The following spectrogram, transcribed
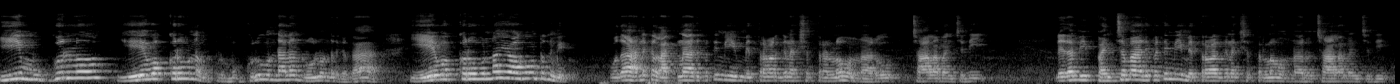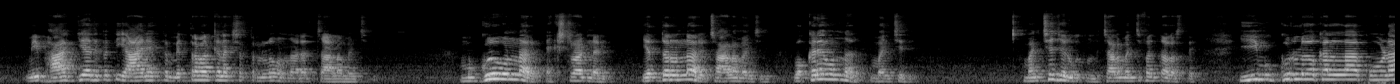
ఈ ముగ్గురులో ఏ ఒక్కరు ఉన్నా ఇప్పుడు ముగ్గురు ఉండాలని రూల్ ఉండదు కదా ఏ ఒక్కరు ఉన్నా యోగం ఉంటుంది మీకు. ఉదాహరణకి లగ్నాధిపతి మీ మిత్రవర్గ నక్షత్రంలో ఉన్నారు చాలా మంచిది. లేదా మీ పంచమాధిపతి మీ మిత్రవర్గ నక్షత్రంలో ఉన్నారు చాలా మంచిది. మీ భాగ్యాధిపతి ఆయన యొక్క మిత్రవర్గ నక్షత్రంలో ఉన్నారు అది చాలా మంచిది. ముగ్గురు ఉన్నారు ఎక్స్ట్రాడినరీ. ఇద్దరు ఉన్నారు చాలా మంచిది. ఒకరే ఉన్నారు మంచిది. మంచి జరుగుతుంది. చాలా మంచి ఫలితాలు వస్తాయి. ఈ ముగ్గురులో కల్లా కూడా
